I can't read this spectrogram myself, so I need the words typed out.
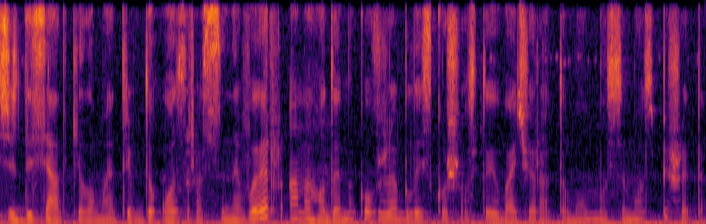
60 кілометрів до озера Синевир, а на годиннику вже близько 6 вечора, тому мусимо спішити.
